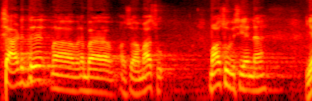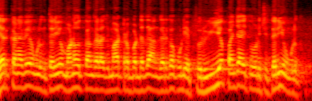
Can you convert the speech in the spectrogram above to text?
சரி அடுத்து நம்ம சு- மாசு. மாசு விஷயம் என்ன? ஏற்கனவே உங்களுக்கு தெரியும் மனோ தங்கராஜ் மாற்றப்பட்டது அங்கே இருக்கக்கூடிய பெரிய பஞ்சாயத்து ஓடிச்சு தெரியும் உங்களுக்கு.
